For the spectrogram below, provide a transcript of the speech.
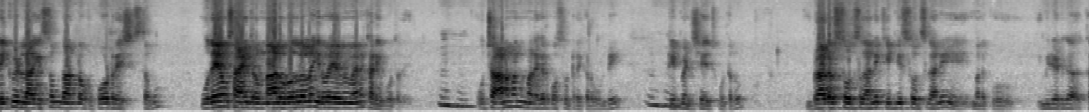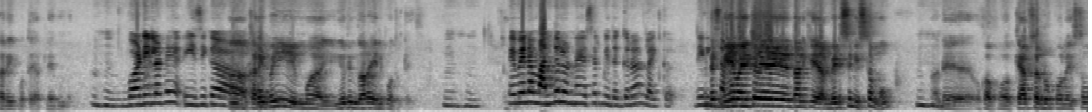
లిక్విడ్ లాగిస్తాం దాంట్లో ఒక పౌడర్ వేసి ఇస్తాము. ఉదయం సాయంత్రం నాలుగు రోజులలో ఇరవై ఎంఎం అయినా కరిగిపోతుంది. చాలా మంది మా దగ్గరకు వస్తుంటారు ఇక్కడ ఉండి. ట్రీట్మెంట్ చేయించుకుంటారు. బ్రాడర్ స్టోన్స్ కానీ కిడ్నీ స్టోన్స్ కానీ మనకు ఇమీడియట్గా కరిగిపోతాయి. మ్మ్. బాడీలోనే ఈజీగా కరిగిపోయి యూరిన్ ద్వారా వెళ్ళిపోతుంటాయి. ఏమైనా మందులు ఉన్నాయా సార్ మీ దగ్గర? లైక్ దీనికి మేమైతే దానికి మెడిసిన్ ఇస్తాము. అంటే ఒక క్యాప్సల్ రూపంలో ఇస్తాం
